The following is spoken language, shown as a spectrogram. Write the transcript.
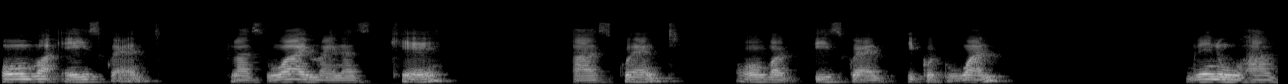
over a squared plus y minus k r squared over b squared equal to 1. Then we'll have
